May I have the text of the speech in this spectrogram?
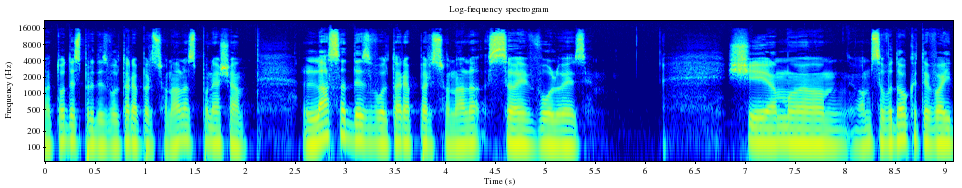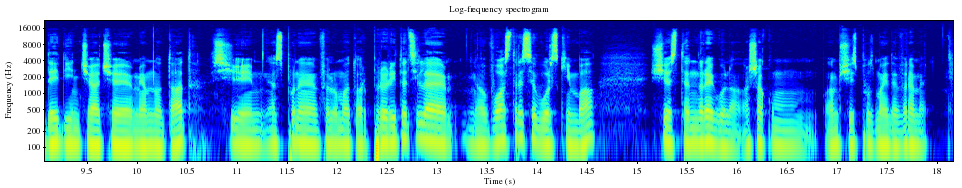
uh, tot despre dezvoltarea personală spune așa, lasă dezvoltarea personală să evolueze. Și am, uh, am să vă dau câteva idei din ceea ce mi-am notat și spune în felul următor. Prioritățile voastre se vor schimba și este în regulă, așa cum am și spus mai devreme. Uh,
